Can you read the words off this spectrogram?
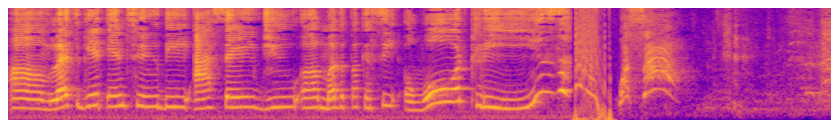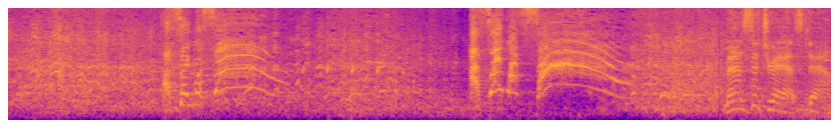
um let's get into the I saved you a motherfucking seat award, please. What's up? I say what's up? I say what's up? Man, sit your ass down.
